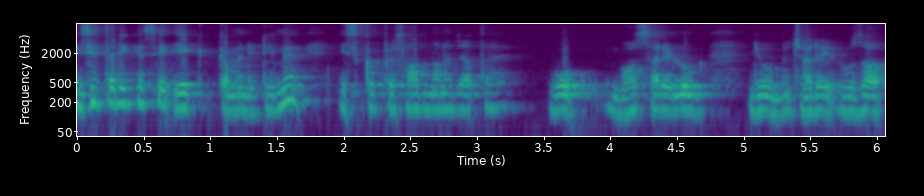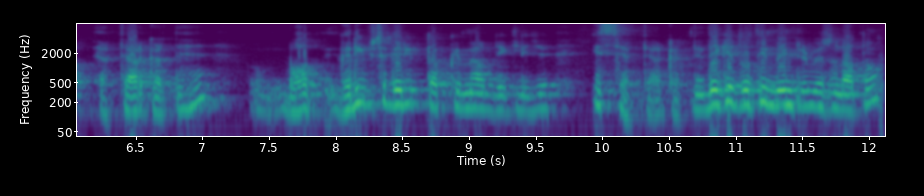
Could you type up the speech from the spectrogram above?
इसी तरीके से एक कम्युनिटी में इसको प्रसाद माना जाता है। वो बहुत सारे लोग जो बेचारे रोज़ा अख्तियार करते हैं, बहुत गरीब से गरीब तबके में आप देख लीजिए, इससे अख्तियार करते हैं। देखिए, दो तीन मिनट रिव्यू सुनाता हूँ,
